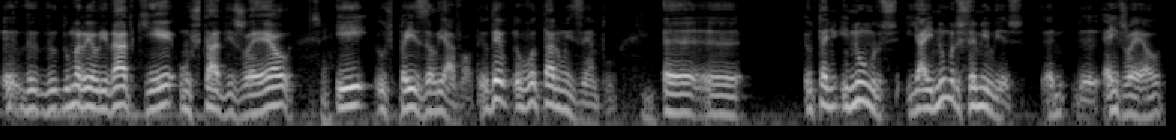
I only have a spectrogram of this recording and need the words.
De, de, uma realidade que é um Estado de Israel Sim. e os países ali à volta. Eu, devo, eu vou dar um exemplo. Uh, uh, eu tenho inúmeros, e há inúmeras famílias eh, em Israel,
